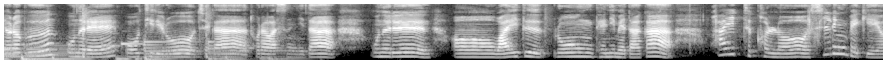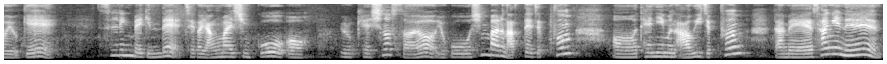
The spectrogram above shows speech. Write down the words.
여러분 오늘의 OOTD로 제가 돌아왔습니다. 오늘은 어, 와이드 롱 데님에다가 화이트 컬러 슬링백이에요. 요게 슬링백인데 제가 양말 신고 어, 이렇게 신었어요. 요거 신발은 아떼 제품, 어, 데님은 아위 제품, 그다음에 상의는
